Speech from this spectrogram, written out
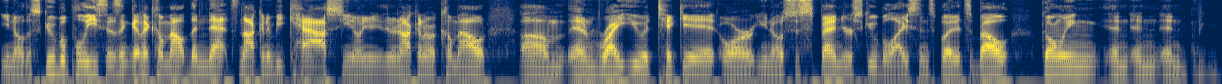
you know the scuba police isn't going to come out the net's not going to be cast you know they're not going to come out um, and write you a ticket or you know suspend your scuba license but it's about going and and and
